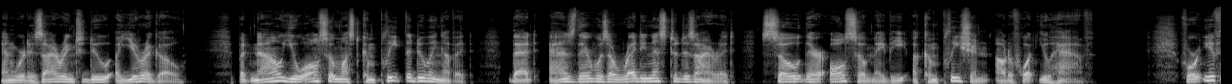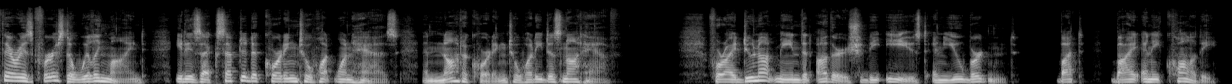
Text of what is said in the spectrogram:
and were desiring to do a year ago, but now you also must complete the doing of it, that as there was a readiness to desire it, so there also may be a completion out of what you have. For if there is first a willing mind, it is accepted according to what one has, and not according to what he does not have. For I do not mean that others should be eased and you burdened, but by an equality,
